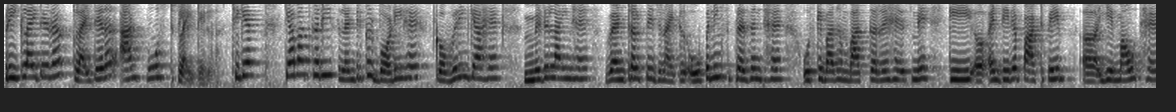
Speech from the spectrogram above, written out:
प्री क्लाइटेरा क्लाइटेरा एंड पोस्ट क्लाइटेरा ठीक है? क्या बात करी? सिलेंड्रिकल बॉडी है कवरिंग क्या है? मिड लाइन है वेंट्रल पे जेनाइटल ओपनिंग्स प्रेजेंट है। उसके बाद हम बात कर रहे हैं इसमें कि एंटीरियर पार्ट पे ये माउथ है।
